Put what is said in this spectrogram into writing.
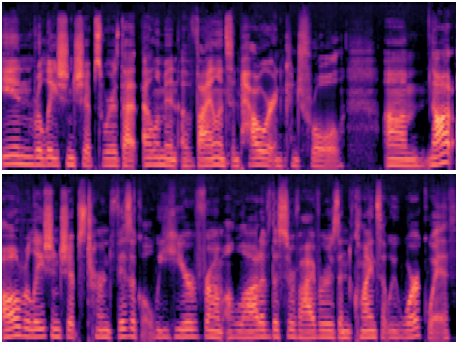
in relationships where that element of violence and power and control. Um, not all relationships turn physical. We hear from a lot of the survivors and clients that we work with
